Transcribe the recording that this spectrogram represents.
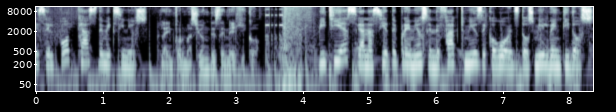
es el podcast de Mexinios. La información desde México. BTS gana 7 premios en The Fact Music Awards 2022.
